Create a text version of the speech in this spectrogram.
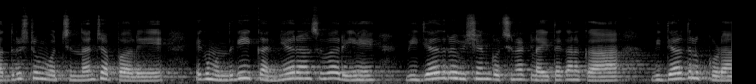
అదృష్టం వచ్చిందని చెప్పాలి. ఇక ముందుగా ఈ కన్యా రాశి వారి విద్యార్థుల విషయానికి వచ్చినట్లయితే కనుక విద్యార్థులకు కూడా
